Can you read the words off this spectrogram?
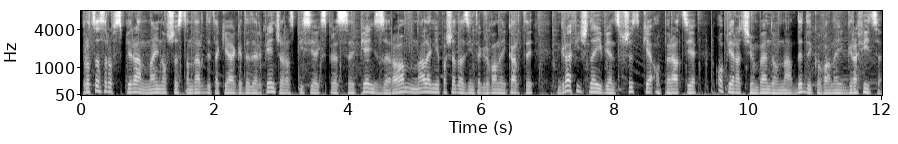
Procesor wspiera najnowsze standardy takie jak DDR5 oraz PCI Express 5.0, ale nie posiada zintegrowanej karty graficznej, więc wszystkie operacje opierać się będą na dedykowanej grafice.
